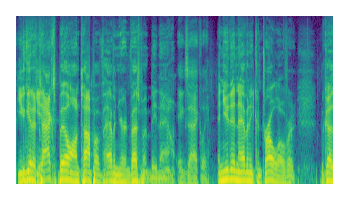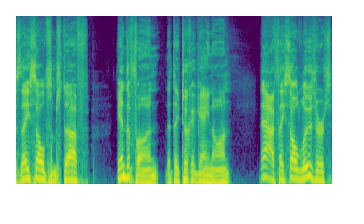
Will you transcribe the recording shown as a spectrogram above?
You could get a tax bill on top of having your investment be down, exactly. And you didn't have any control over it because they sold some stuff in the fund that they took a gain on. Now, if they sold losers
